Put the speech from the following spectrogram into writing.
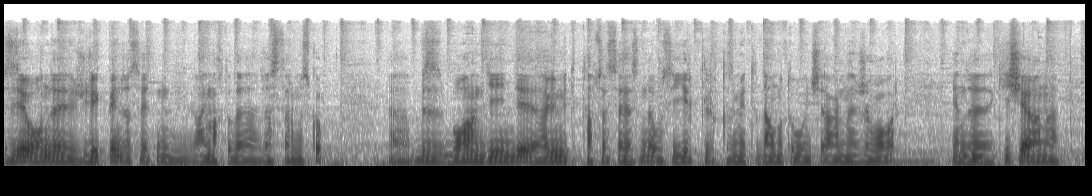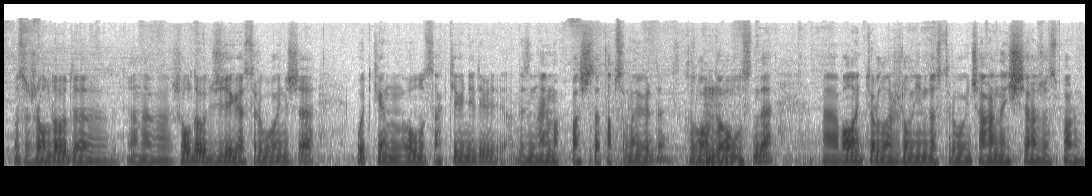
Бізде ондай жүрекпен жасайтын аймақта да жастарымыз көп. Ә, біз бұған дейін де әлеуметтік тапсырыс аясында осы еріктілік қызметті дамыту бойынша арнайы жоба бар. Енді кеше ғана осы жолдауды жаңағы жолдауды жүзеге асыру бойынша өткен облыс активіне де біздің аймақ басшысы тапсырма берді. Қызылорда облысында ә, волонтерлар жылын ұйымдастыру бойынша арнайы іс шара жоспарын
